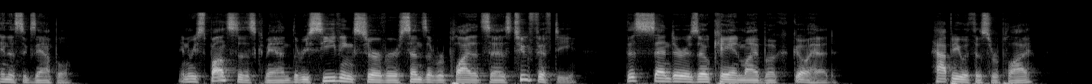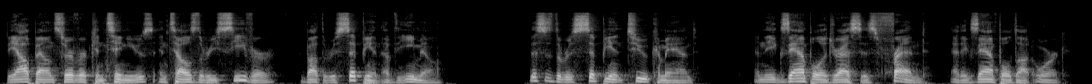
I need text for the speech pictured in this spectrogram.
in this example. In response to this command, the receiving server sends a reply that says 250. This sender is okay in my book, go ahead. Happy with this reply, the outbound server continues and tells the receiver about the recipient of the email. This is the recipient to command, and the example address is friend at example.org.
